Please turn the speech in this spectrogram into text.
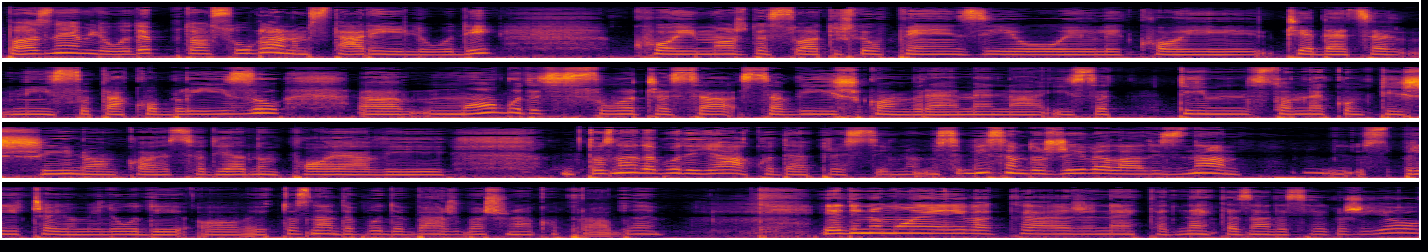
poznajem ljude to su uglavnom stariji ljudi uh, koji možda su otišli u penziju ili koji čije deca nisu tako blizu e, mogu da se suoče sa, sa viškom vremena i sa tim s tom nekom tišinom koja se odjednom pojavi. To zna da bude jako depresivno. Mislim nisam doživela ali znam pričaju mi ljudi ovaj to zna da bude baš baš onako problem. Jedino moja Eva kaže nekad nekad zna da se kaže jo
